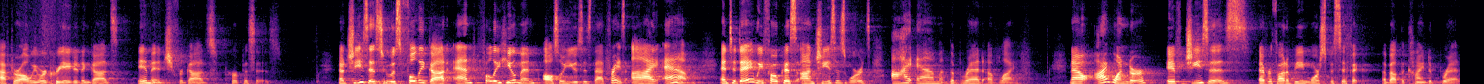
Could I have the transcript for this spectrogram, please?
After all, we were created in God's image for God's purposes. Now, Jesus, who is fully God and fully human, also uses that phrase, I am. And today we focus on Jesus' words, I am the bread of life. Now, I wonder if Jesus ever thought of being more specific about the kind of bread,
